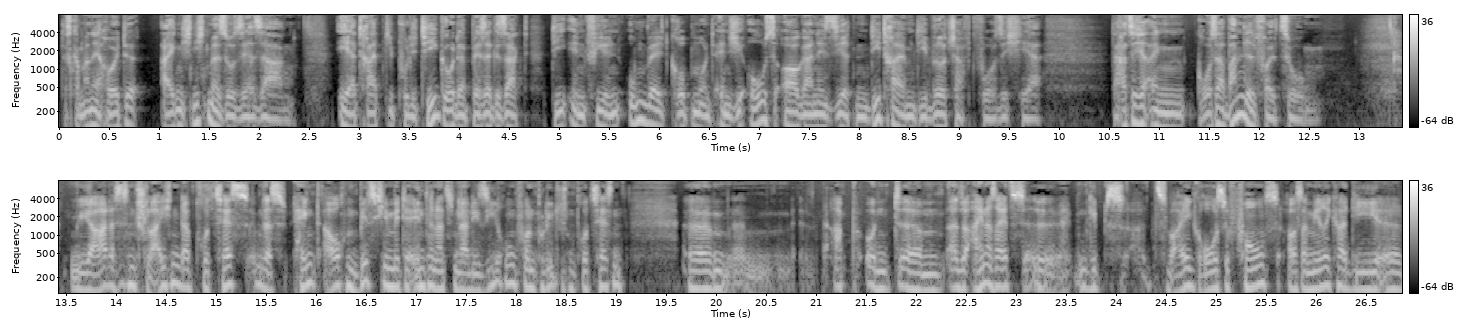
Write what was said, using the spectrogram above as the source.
Das kann man ja heute eigentlich nicht mehr so sehr sagen. Er treibt die Politik oder besser gesagt, die in vielen Umweltgruppen und NGOs organisierten, die treiben die Wirtschaft vor sich her. Da hat sich ein großer Wandel vollzogen. Ja, das ist ein schleichender Prozess. Das hängt auch ein bisschen mit der Internationalisierung von politischen Prozessen ähm, ab. Und ähm, also einerseits äh, gibt es zwei große Fonds aus Amerika, die äh,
